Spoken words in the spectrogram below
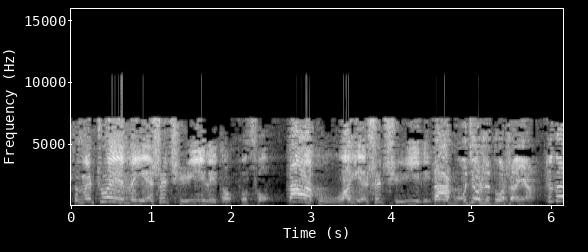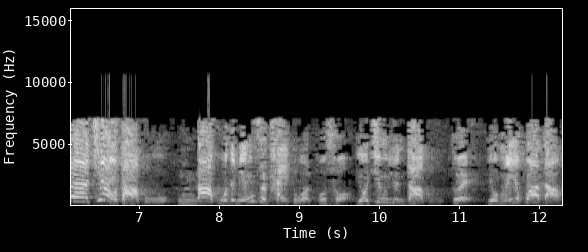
什么坠子也是曲艺里头，不错。大鼓啊也是曲艺里。大鼓就是多少样。这个叫大鼓，嗯。大鼓的名字太多了，不错。有京韵大鼓，对，有梅花大鼓，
